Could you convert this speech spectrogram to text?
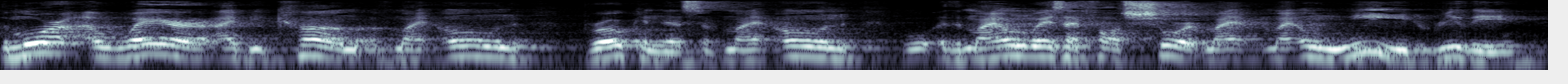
the more aware I become of my own brokenness, of my own, my own ways I fall short, my, my own need really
